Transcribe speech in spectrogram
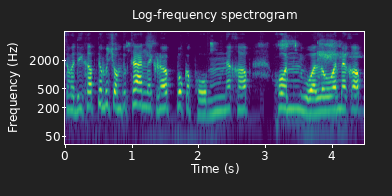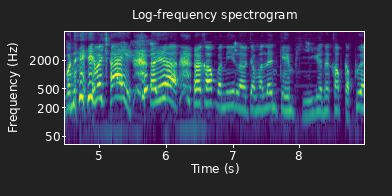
สวัสดีครับท่านผู้ชมทุกท่านนะครับพบกับผมนะครับ คนหัวโล้นนะครับ วันนี้ไม่ใช่ไอ้เนี่ยนะครับ วันนี้เราจะมาเล่นเกมผีกันนะครับ กับเพื่อน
